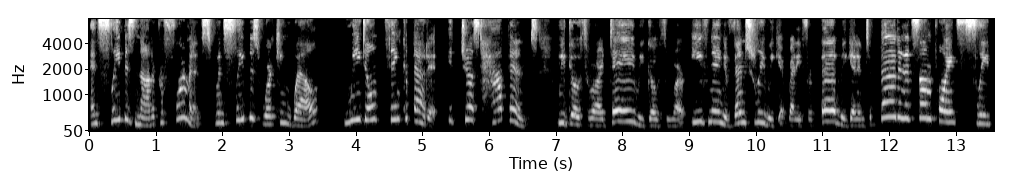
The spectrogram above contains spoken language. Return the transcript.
And sleep is not a performance. When sleep is working well, we don't think about it. It just happens. We go through our day, we go through our evening, eventually we get ready for bed, we get into bed, and at some point, sleep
